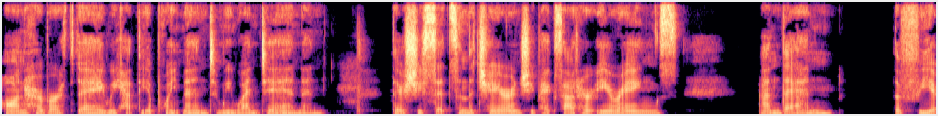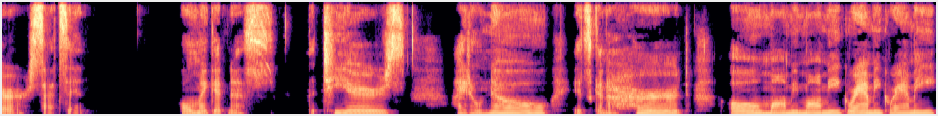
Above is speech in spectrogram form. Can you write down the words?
on her birthday, we had the appointment and we went in, and there she sits in the chair and she picks out her earrings. And then the fear sets in. Oh my goodness, the tears. I don't know. It's going to hurt. Oh, mommy, mommy, Grammy, Grammy.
